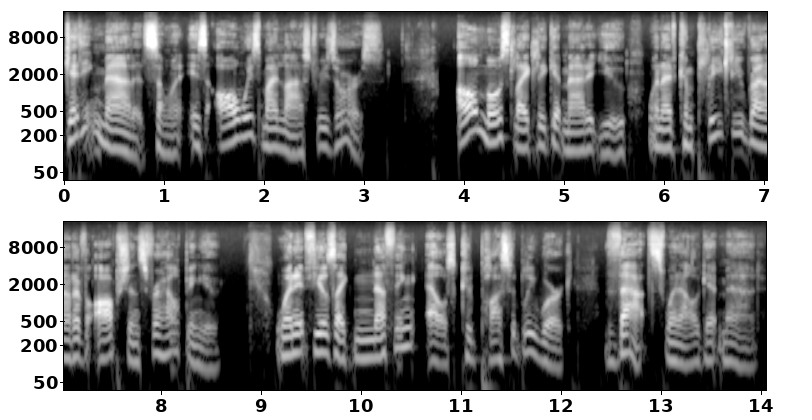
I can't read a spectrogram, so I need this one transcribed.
getting mad at someone is always my last resource. I'll most likely get mad at you when I've completely run out of options for helping you. When it feels like nothing else could possibly work, that's when I'll get mad.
